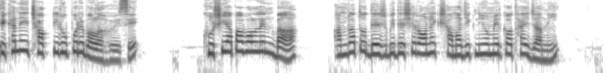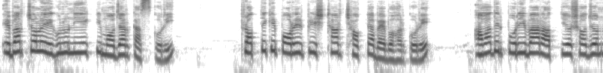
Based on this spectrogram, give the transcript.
এখানে এই ছকটির উপরে বলা হয়েছে, খুশি আপা বললেন, বা, আমরা তো দেশ বিদেশের অনেক সামাজিক নিয়মের কথাই জানি। এবার চলো এগুলো নিয়ে একটি মজার কাজ করি। প্রত্যেকে পরের পৃষ্ঠার ছকটা ব্যবহার করে। আমাদের পরিবার আত্মীয় স্বজন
